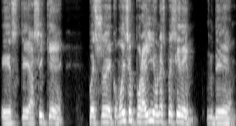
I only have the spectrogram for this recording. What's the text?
Este, así que, pues, eh, como dicen por ahí, una especie de, de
